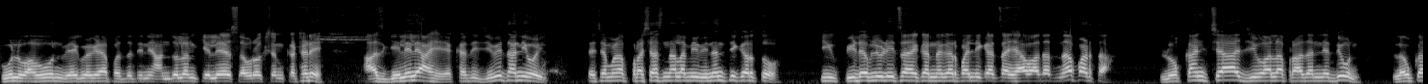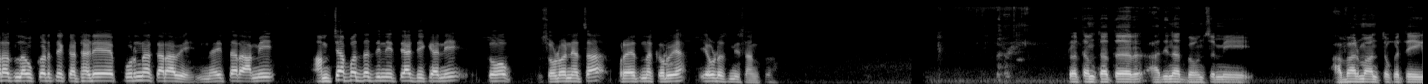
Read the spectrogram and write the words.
फूल वाहून वेगवेगळ्या पद्धतीने आंदोलन केले. संरक्षण कठडे आज गेलेले आहे. एखादी जीवितहानी होईल. त्याच्यामुळे प्रशासनाला मी विनंती करतो की पी डब्ल्यू डीचा एका नगरपालिकेचा ह्या वादात न पडता लोकांच्या जीवाला प्राधान्य देऊन लवकरात लवकर ते कठाडे पूर्ण करावे. नाहीतर आम्ही आमच्या पद्धतीने त्या ठिकाणी तो सोडवण्याचा प्रयत्न करूया एवढंच मी सांगतो. प्रथमतः तर आदिनाथ भाऊंचं मी आभार मानतो की ते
